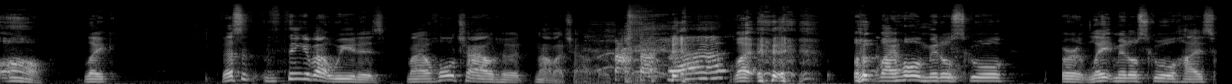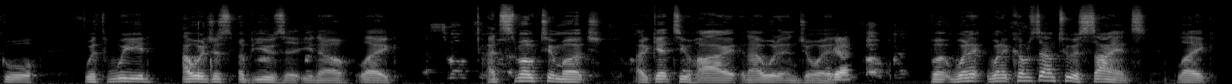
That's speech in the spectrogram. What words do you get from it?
Oh, like that's the, the thing about weed is my whole childhood, not my childhood, but my whole middle school or late middle school, high school with weed, I would just abuse it. You know, like I'd smoke too much, I'd get too high, and I wouldn't enjoy it. okay. But when it when it comes down to a science, like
